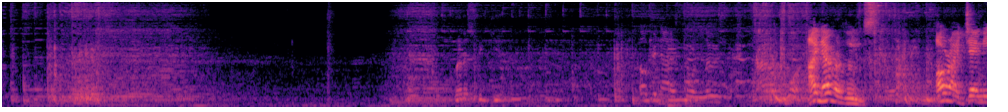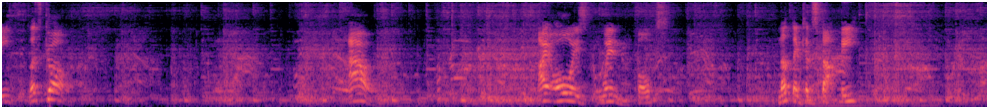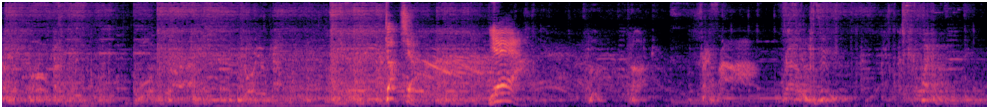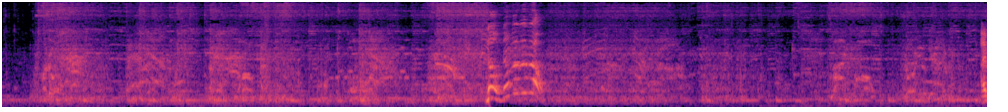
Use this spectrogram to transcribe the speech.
Never lose. Alright, Jamie. Let's go. Ow. I always win, folks. Nothing can stop me. Gotcha. Yeah.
